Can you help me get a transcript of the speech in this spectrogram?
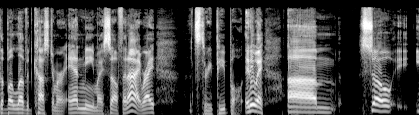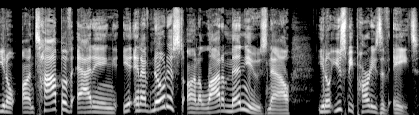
the beloved customer, and me, myself, and I, right? That's three people. Anyway, um, so, you know, on top of adding, and I've noticed on a lot of menus now, you know, it used to be parties of eight.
